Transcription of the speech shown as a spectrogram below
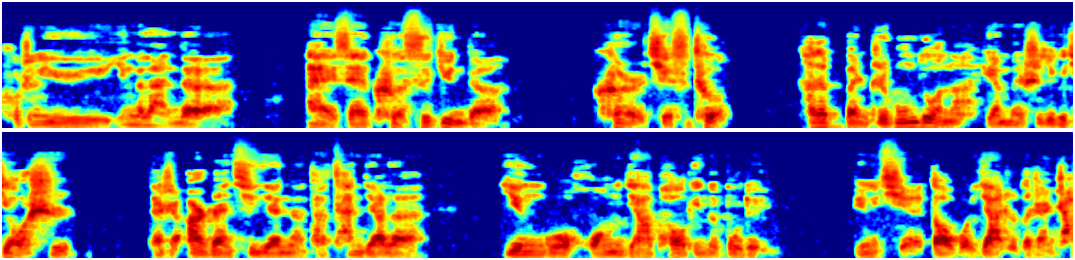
出生于英格兰的艾塞克斯郡的科尔切斯特。他的本职工作呢，原本是一个教师，但是二战期间呢，他参加了。英国皇家炮兵的部队，并且到过亚洲的战场，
